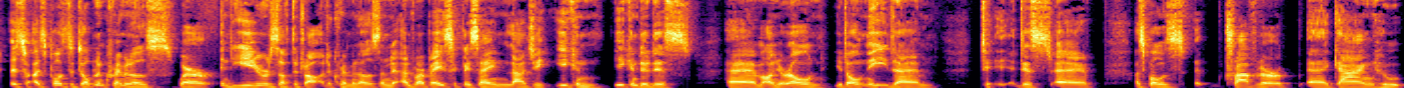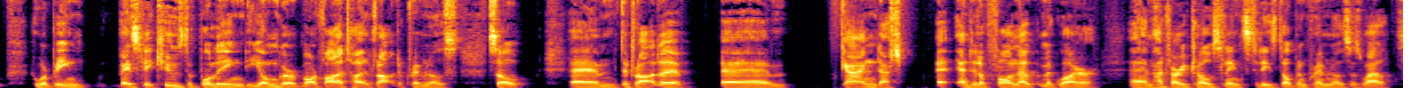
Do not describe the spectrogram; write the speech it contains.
I suppose the Dublin criminals were in the ears of the Drogheda criminals and, and were basically saying, lads, you, you can you can do this um, on your own. You don't need um, to, this, uh, I suppose, traveller uh, gang who who were being basically accused of bullying the younger, more volatile Drogheda criminals. So um, the Drogheda um, gang that uh, ended up falling out with Maguire um, had very close links to these Dublin criminals as well.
